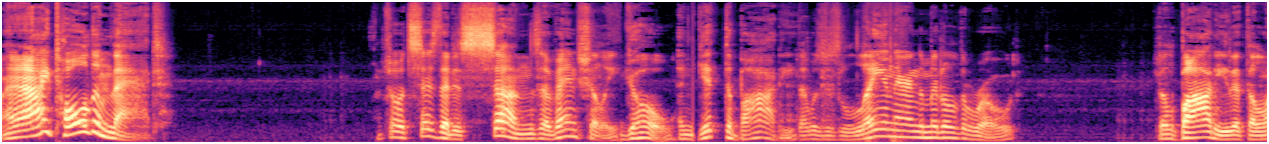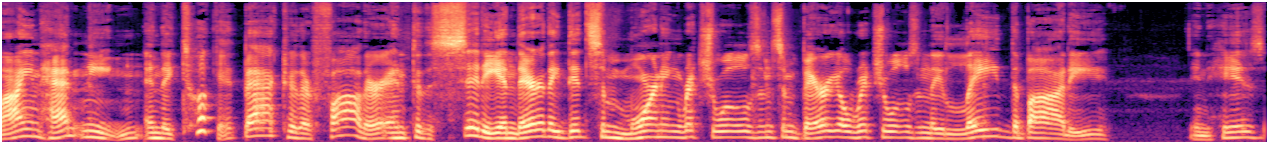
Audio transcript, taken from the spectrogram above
And I told him that. So it says that his sons eventually go and get the body that was just laying there in the middle of the road the body that the lion hadn't eaten, and they took it back to their father and to the city, and there they did some mourning rituals and some burial rituals, and they laid the body in his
